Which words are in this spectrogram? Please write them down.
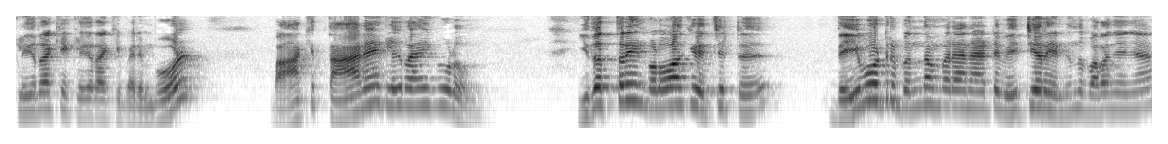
ക്ലിയറാക്കി ക്ലിയറാക്കി വരുമ്പോൾ ബാക്കി താനേ ക്ലിയർ ആയിക്കോളും. ഇതത്രയും കുളവാക്കി വെച്ചിട്ട് ദൈവമായിട്ടൊരു ബന്ധം വരാനായിട്ട് വെയിറ്റേറിയൻ എന്ന് പറഞ്ഞു കഴിഞ്ഞാൽ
